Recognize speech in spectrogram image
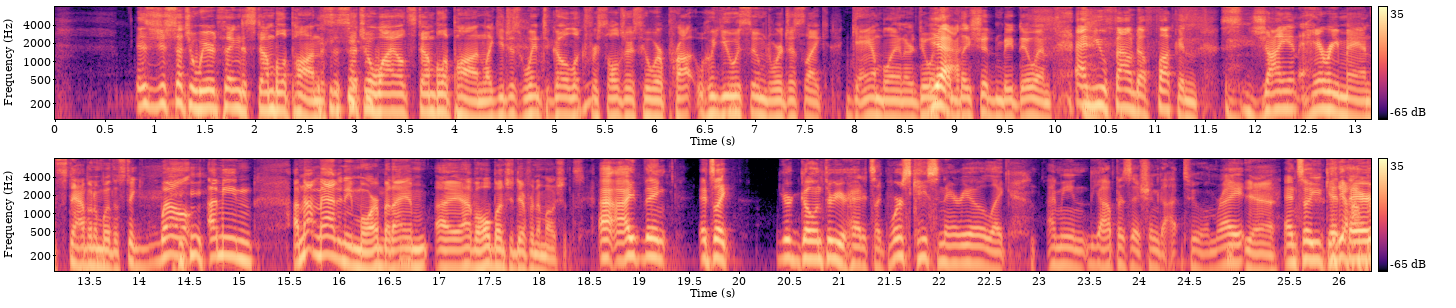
this is just such a weird thing to stumble upon. This is such a wild stumble upon. Like you just went to go look for soldiers who were pro- who you assumed were just like gambling or doing Yeah. something they shouldn't be doing. And you found a fucking giant hairy man stabbing them with a stick. Well i mean i'm not mad anymore but i am i have a whole bunch of different emotions. I, I think it's like you're going through your head. It's like worst case scenario. Like, I mean, the opposition got to him, right? Yeah. And so you get The there,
